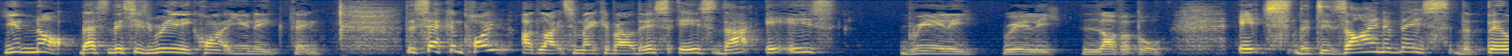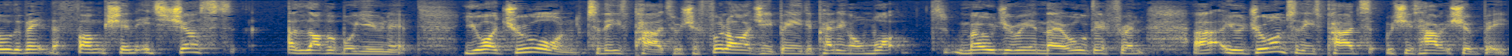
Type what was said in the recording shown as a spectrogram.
You're not. That's, this is really quite a unique thing. The second point I'd like to make about this is that it is really, really lovable. It's the design of this, the build of it, the function. It's just a lovable unit. You are drawn to these pads, which are full RGB, depending on what mode you're in, they're all different. Uh, you're drawn to these pads, which is how it should be.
